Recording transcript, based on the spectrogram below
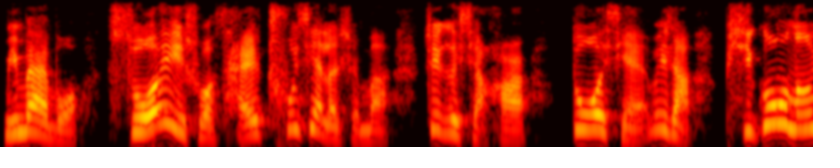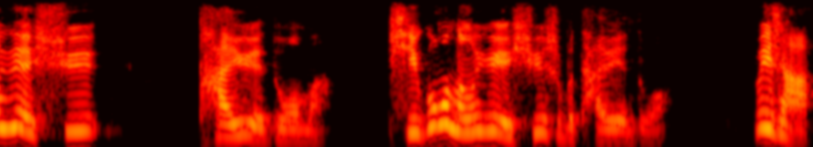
明白不？所以说才出现了什么？这个小孩多涎，为啥？脾功能越虚，痰越多嘛。脾功能越虚，是不是痰越多？为啥？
